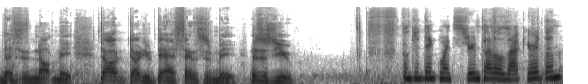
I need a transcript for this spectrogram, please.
This is not me. Don't, don't you dare say this is me. This is you. Don't you think my stream title is accurate then?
